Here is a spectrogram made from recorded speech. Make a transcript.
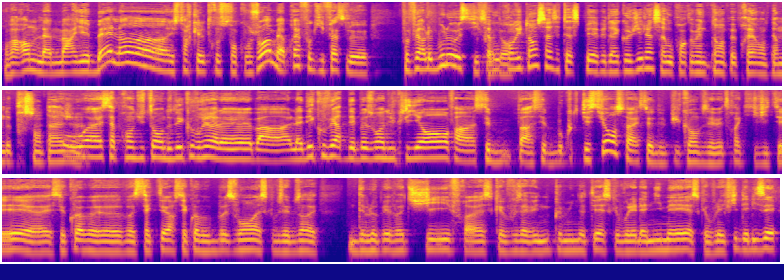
on va rendre la mariée belle, hein, histoire qu'elle trouve son conjoint. Mais après, il faut qu'il fasse le, faut faire le boulot aussi. Ça vous prend du temps, ça, cet aspect pédagogie là? Ça vous prend combien de temps à peu près en termes de pourcentage? Ouais, ça prend du temps de découvrir bah, la découverte des besoins du client. Enfin, c'est bah, c'est beaucoup de questions. Ça, c'est depuis quand vous avez votre activité euh, C'est quoi euh, votre secteur C'est quoi vos besoins? Est-ce que vous avez besoin de développer votre chiffre? Est-ce que vous avez une communauté? Est-ce que vous voulez l'animer? Est-ce que vous voulez fidéliser?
